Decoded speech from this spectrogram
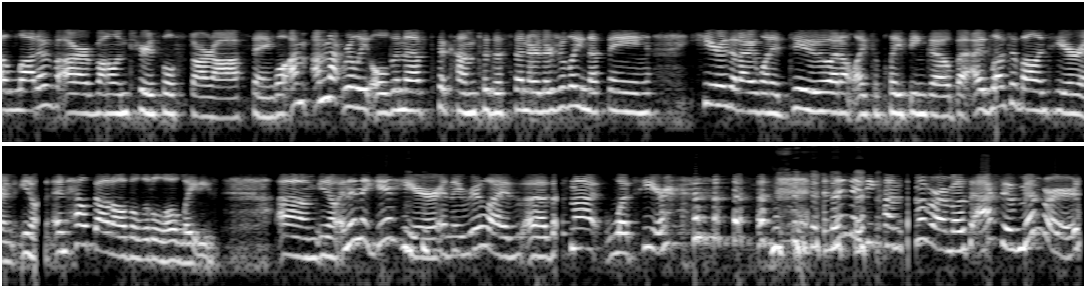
a lot of our volunteers will start off saying, well, I'm, I'm not really old enough to come to the center. There's really nothing here that I want to do. I don't like to play bingo, but I'd love to volunteer and, you know, and help out all the little old ladies. Um, you know, and then they get here and they realize uh, that's not what's here. and then they become some of our most active members.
